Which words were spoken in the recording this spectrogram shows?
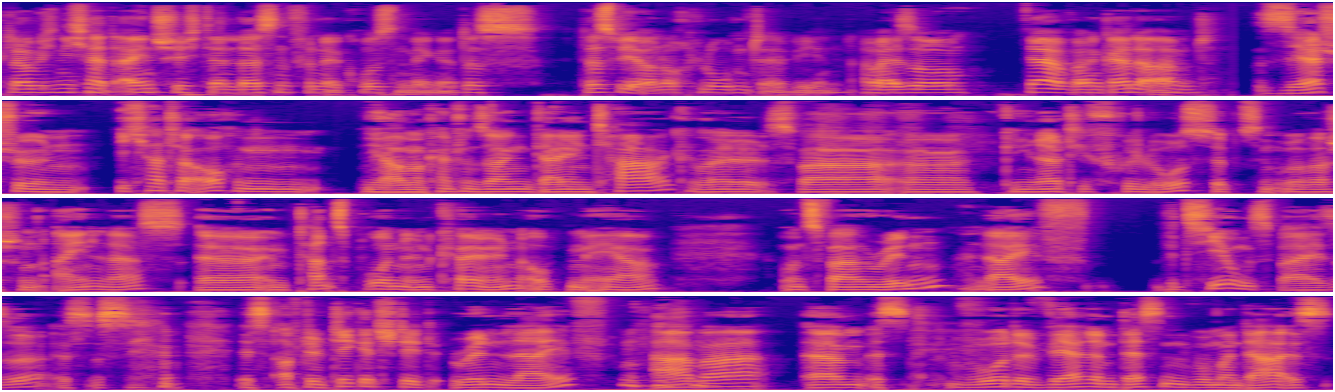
glaube ich, nicht hat einschüchtern lassen von der großen Menge. Das das will ich auch noch lobend erwähnen. Aber also, ja, war ein geiler Abend. Sehr schön. Ich hatte auch einen, ja, man kann schon sagen, geilen Tag, weil es war, äh, ging relativ früh los. 17 Uhr war schon Einlass äh, im Tanzbrunnen in Köln, Open Air. Und zwar Rin live, beziehungsweise es ist, ist auf dem Ticket steht Rin live, aber ähm, es wurde währenddessen, wo man da ist,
